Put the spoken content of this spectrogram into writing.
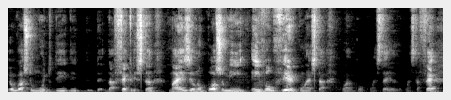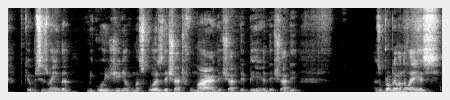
eu gosto muito de, de, de, da fé cristã, mas eu não posso me envolver com esta, com, a, com, esta, com esta fé, porque eu preciso ainda me corrigir em algumas coisas, deixar de fumar, deixar de beber, deixar de. Mas o problema não é esse.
